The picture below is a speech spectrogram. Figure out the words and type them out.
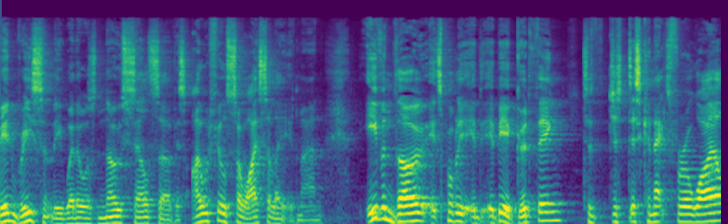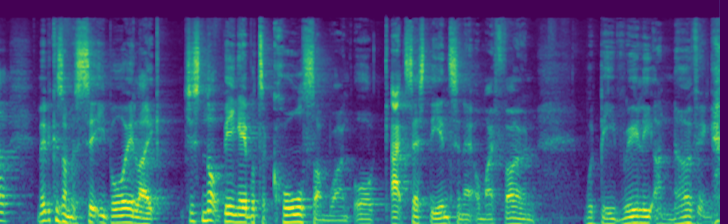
been recently where there was no cell service, I would feel so isolated, man. Even though it's probably it'd, it'd be a good thing to just disconnect for a while. Maybe because I'm a city boy, like just not being able to call someone or access the internet on my phone would be really unnerving.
